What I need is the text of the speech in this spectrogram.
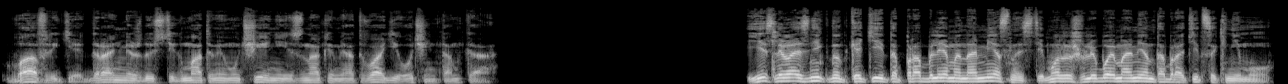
В Африке грань между стигматами мучений и знаками отваги очень тонка. Если возникнут какие-то проблемы на местности, можешь в любой момент обратиться к нему»,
